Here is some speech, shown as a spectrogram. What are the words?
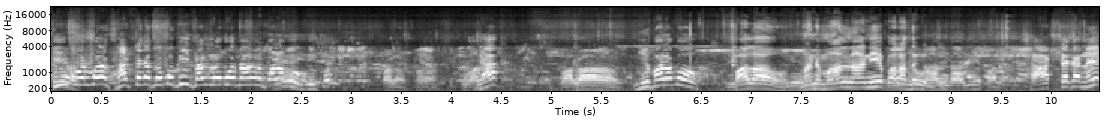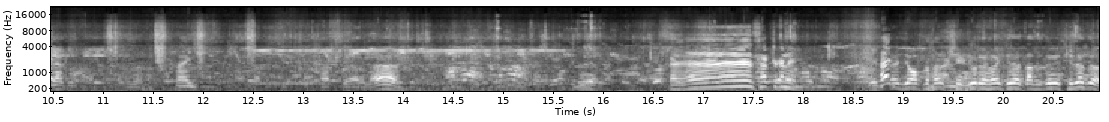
কি করব? ষাট টাকা দেবো কি? তাহলে নেব না পালাবো। হ্যাঁ নিয়ে পালাবো? পালাও। মানে মাল না নিয়ে পালাতে বলছে। ষাট টাকা নে। হ্যাঁ। ষাট টাকা নে। যে অপারেশন শিডিউল হয়েছিল তাতে তুমি ছিল তো?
